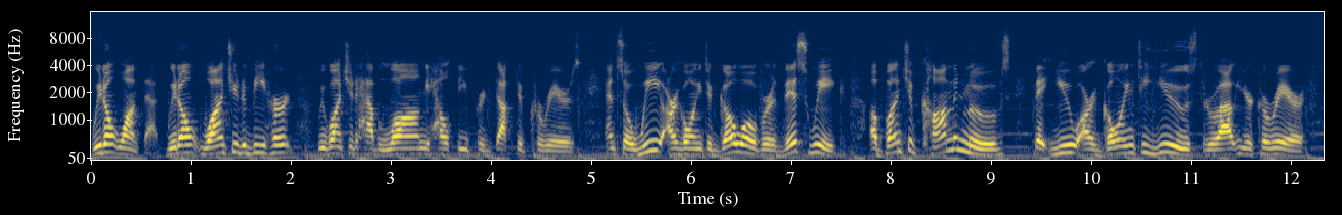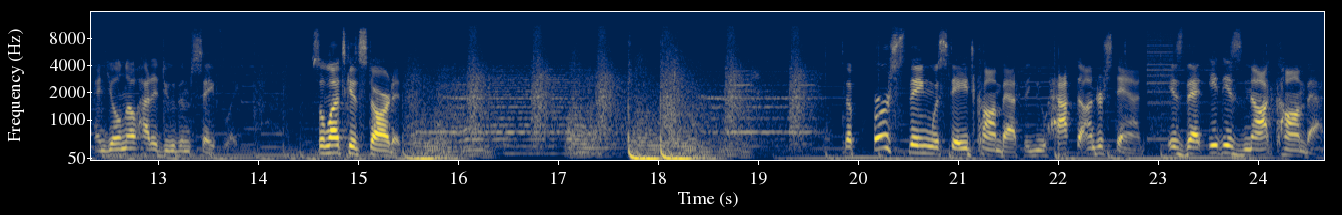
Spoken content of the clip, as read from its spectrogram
We don't want that. We don't want you to be hurt. We want you to have long, healthy, productive careers. And so we are going to go over this week a bunch of common moves that you are going to use throughout your career and you'll know how to do them safely. So let's get started. The first thing with stage combat that you have to understand is that it is not combat.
